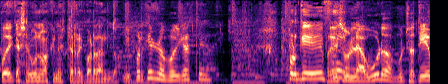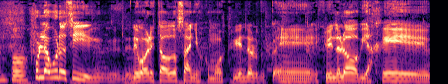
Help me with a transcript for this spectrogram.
Puede que haya alguno más que no esté recordando. ¿Y por qué no lo publicaste? Porque, Porque fue, es un laburo, mucho tiempo. fue un laburo, sí, debo haber estado dos años como escribiendo, eh, escribiéndolo, viajé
